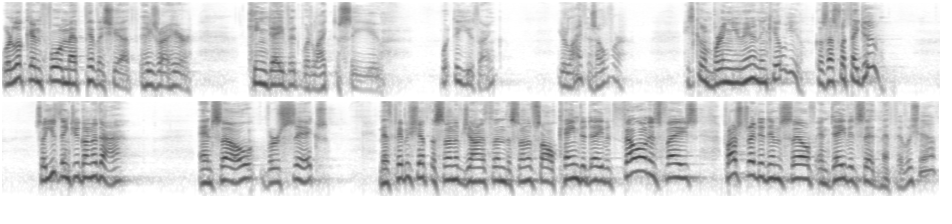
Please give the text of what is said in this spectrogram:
We're looking for Mephibosheth, he's right here. King David would like to see you. What do you think? Your life is over. He's going to bring you in and kill you because that's what they do. So you think you're going to die. And so, verse 6 Mephibosheth, the son of Jonathan, the son of Saul, came to David, fell on his face, prostrated himself, and David said, Mephibosheth?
